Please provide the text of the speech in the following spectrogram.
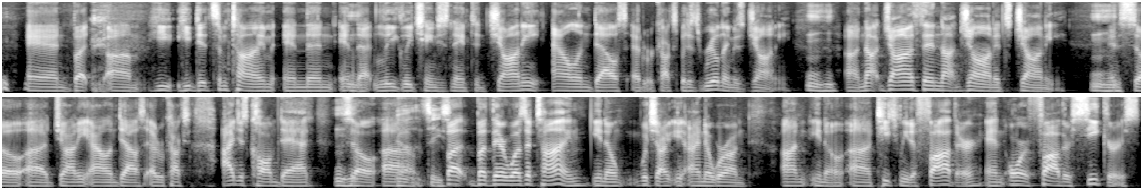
and but um, he he did some time, and then in that legally changed his name to Johnny Allen Dallas Edward Cox, but his real name is Johnny, uh, not Jonathan, not John. It's Johnny. And so uh, Johnny Allen Dallas Edward Cox, I just call him Dad. So, uh, that's easy. but but there was a time, you know, which I I know we're on on you know uh, teach me to father and or FatherSeekers.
